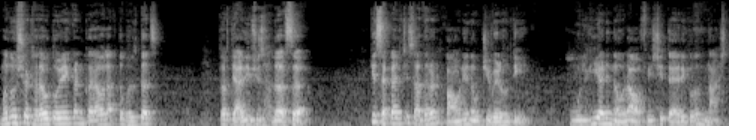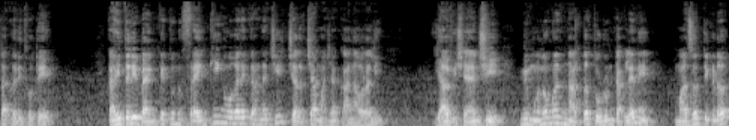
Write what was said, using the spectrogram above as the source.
मनुष्य ठरवतोय कारण करावं लागतं भलतंच. तर त्या दिवशी झालं असं की सकाळची साधारण पावणे नऊची वेळ होती. मुलगी आणि नवरा ऑफिसची तयारी करून नाश्ता करीत होते. काहीतरी बँकेतून फ्रँकिंग वगैरे करण्याची चर्चा माझ्या कानावर आली. या विषयांशी मी मनोमन नातं तोडून टाकल्याने माझं तिकडं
